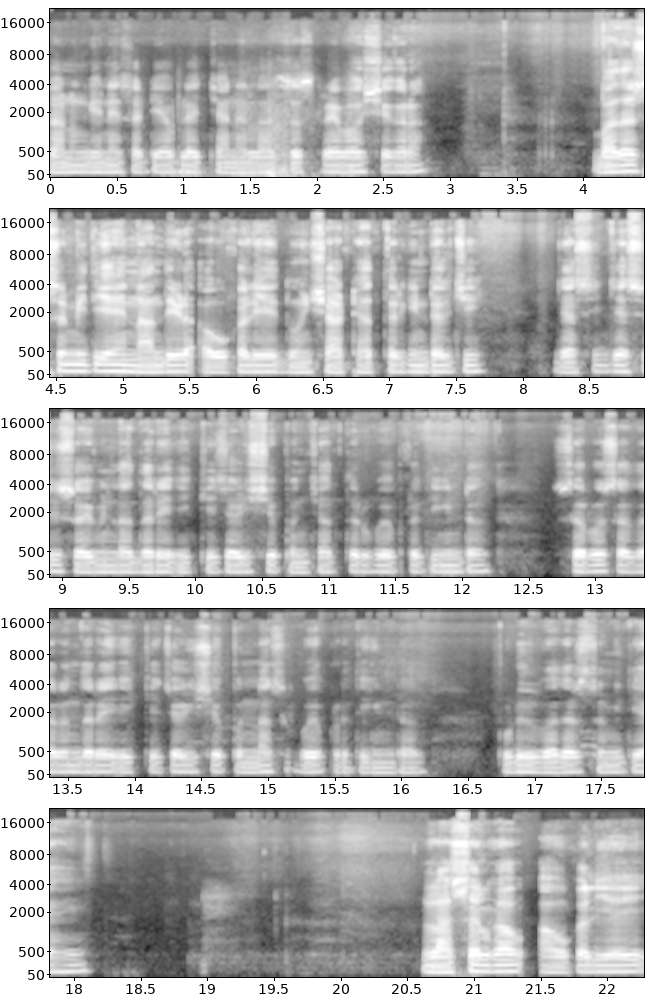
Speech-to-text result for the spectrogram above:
जाणून घेण्यासाठी आपल्या चॅनलला सबस्क्राईब अवश्य करा. बाजार समिती आहे नांदेड अवकाली आहे दोनशे अठ्ठ्याहत्तर क्विंटलची. जास्तीत जास्त सोयाबीनला दर आहे एक्केचाळीसशे पंच्याहत्तर रुपये प्रति क्विंटल. सर्वसाधारण दर आहे एक्केचाळीसशे पन्नास रुपये प्रति क्विंटल. पुढील बाजार समिती आहे. लासलगाव अवकाली आहे.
